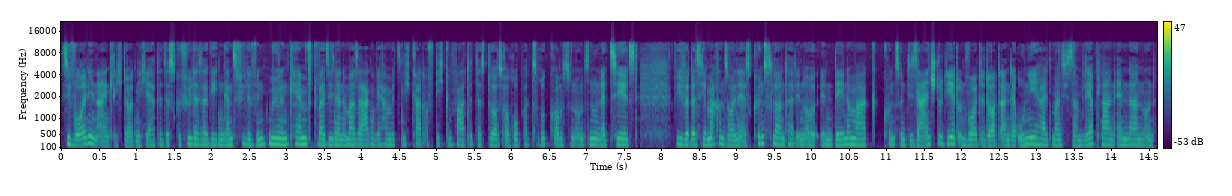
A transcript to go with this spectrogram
sie wollen ihn eigentlich dort nicht. Er hatte das Gefühl, dass er gegen ganz viele Windmühlen kämpft, weil sie dann immer sagen, wir haben jetzt nicht gerade auf dich gewartet, dass du aus Europa zurückkommst und uns nun erzählst, wie wir das hier machen sollen. Er ist Künstler und hat in, in Dänemark Kunst und Design studiert und wollte dort an der Uni halt manches am Lehrplan ändern und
